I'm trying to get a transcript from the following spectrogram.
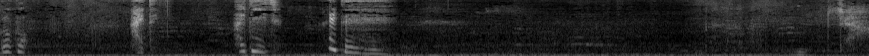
Go, go. Haide. Haide aici. Haide. Ciao.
